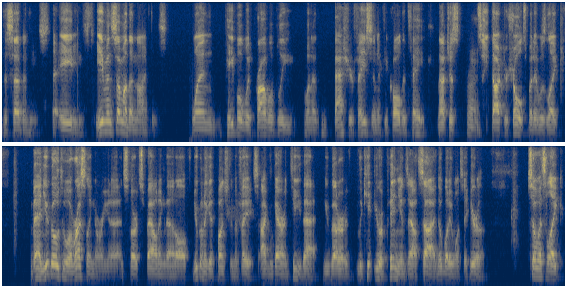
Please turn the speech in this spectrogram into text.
the 70s, the 80s, even some of the 90s, when people would probably want to bash your face in if you called it fake. Not just Right. say Dr. Schultz, but it was like, man, you go to a wrestling arena and start spouting that off, you're going to get punched in the face. I can guarantee that. You better keep your opinions outside. Nobody wants to hear them. So it's like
